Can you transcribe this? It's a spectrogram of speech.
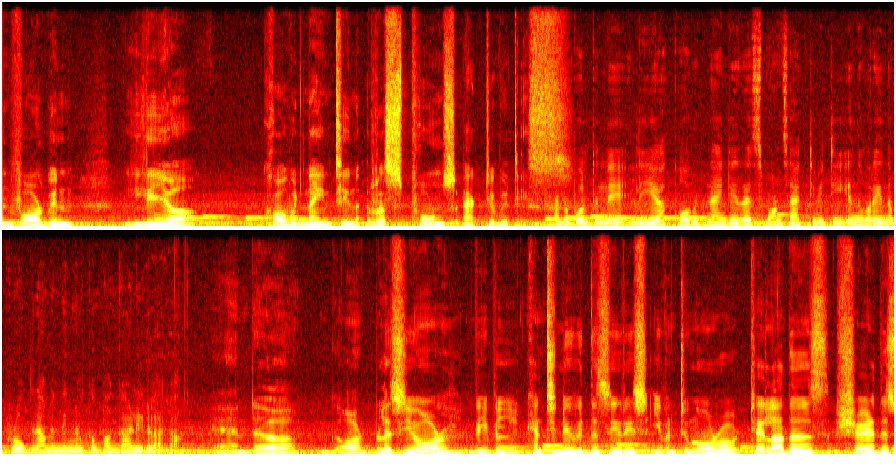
involve in Leah COVID 19 response activities. അതുപോലെ തന്നെ ലിയ കോവിഡ് നയൻറ്റീൻ റെസ്പോൺസ് ആക്ടിവിറ്റി എന്ന് പറയുന്ന പ്രോഗ്രാമിൽ നിങ്ങൾക്കും പങ്കാളികളാകാം And uh, God bless you all. We will continue with the series even tomorrow. Tell others, share this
